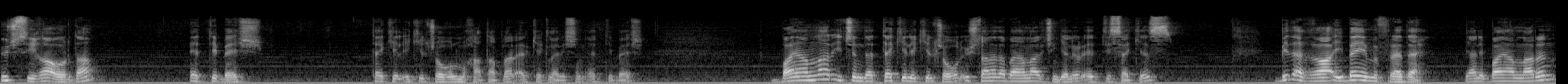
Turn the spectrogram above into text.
Üç siga orada. Etti beş. Tekil, ikil, çoğul muhataplar erkekler için etti beş. Bayanlar için de tekil, ikil, çoğul. Üç tane de bayanlar için geliyor. Etti sekiz. Bir de gaibe-i müfrede. Yani bayanların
